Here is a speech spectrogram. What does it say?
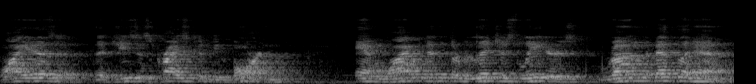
why is it that Jesus Christ could be born and why didn't the religious leaders run to Bethlehem?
